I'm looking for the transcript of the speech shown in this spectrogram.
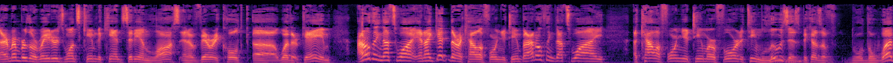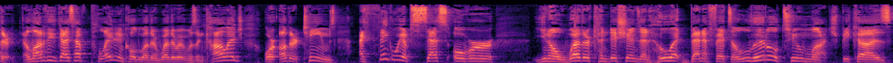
I remember the Raiders once came to Kansas City and lost in a very cold uh, weather game. I don't think that's why, and I get they're a California team, but I don't think that's why a California team or a Florida team loses because of the weather. A lot of these guys have played in cold weather, whether it was in college or other teams. I think we obsess over, you know, weather conditions and who it benefits a little too much because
